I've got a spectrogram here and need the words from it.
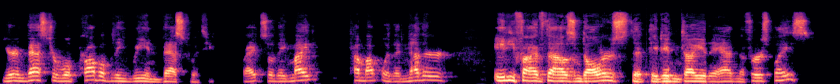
your investor will probably reinvest with you, right? So they might come up with another $85,000 that they didn't tell you they had in the first place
